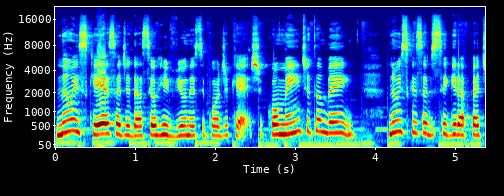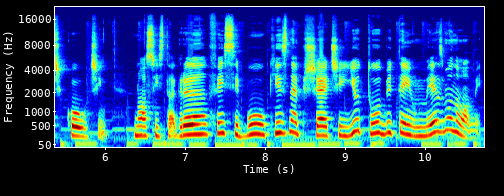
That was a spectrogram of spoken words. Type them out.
Não esqueça de dar seu review nesse podcast. Comente também. Não esqueça de seguir a Pet Coaching. Nosso Instagram, Facebook, Snapchat e YouTube têm o mesmo nome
